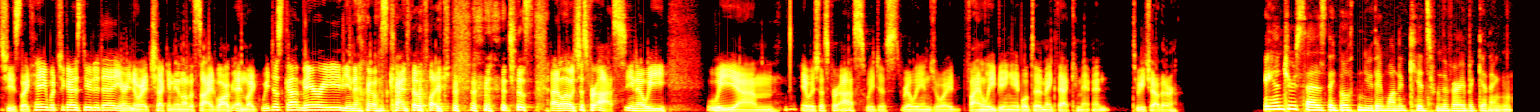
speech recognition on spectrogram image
she's like, Hey, what you guys do today? Or, you know, we're checking in on the sidewalk and like, we just got married, you know, it was kind of like, just, I don't know, it's just for us. You know, we, we, um, it was just for us. We just really enjoyed finally being able to make that commitment to each other. Andrew says they both knew they wanted kids from the very beginning,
